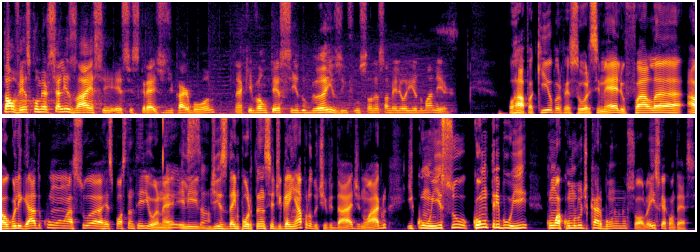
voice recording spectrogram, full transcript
talvez comercializar esse, esses créditos de carbono né, que vão ter sido ganhos em função dessa melhoria do manejo. O Rafa, aqui o professor Simélio fala algo ligado com a sua resposta anterior, né? Isso. Ele diz da importância de ganhar produtividade no agro e, com isso, contribuir com o acúmulo de carbono no solo. É isso que acontece.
